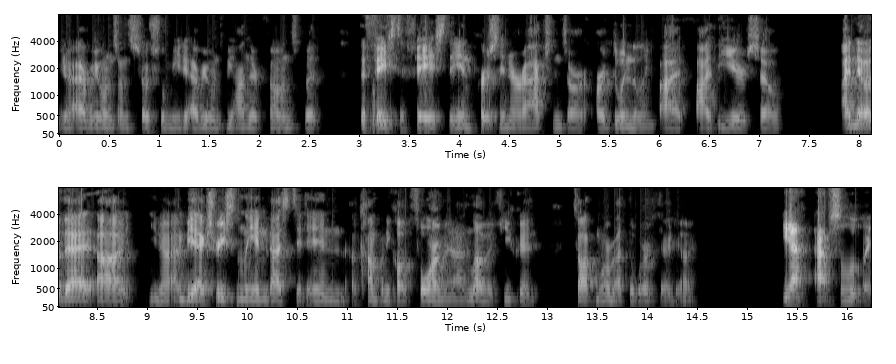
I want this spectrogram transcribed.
you know everyone's on social media everyone's behind their phones but the face to face, the in person interactions are are dwindling by by the year. So I know that uh, you know MBX recently invested in a company called Forum, and I'd love if you could talk more about the work they're doing. Yeah, absolutely.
